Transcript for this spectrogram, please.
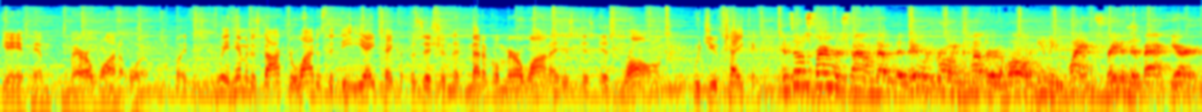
gave him marijuana oil. If it's between him and his doctor, why does the DEA take a position that medical marijuana is, is, is wrong, which you've taken? If those farmers found out that they were growing the mother of all healing plants right in their backyard,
